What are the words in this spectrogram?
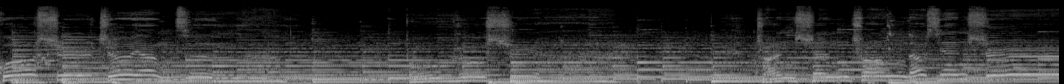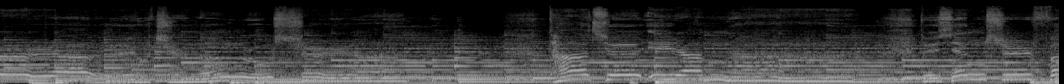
或是这样子啊，不如是啊，转身撞到现实啊，又只能如是啊。他却依然啊，对现实放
